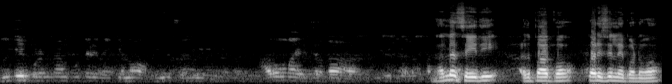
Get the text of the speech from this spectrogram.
பிஜேபியுடன் தான் கூட்டணி வைக்கணும் அப்படின்னு சொல்லி ஆர்வமா இருக்கிறதா செய்திகள் நல்ல செய்தி அது பார்ப்போம் பரிசீலனை பண்ணுவோம்.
